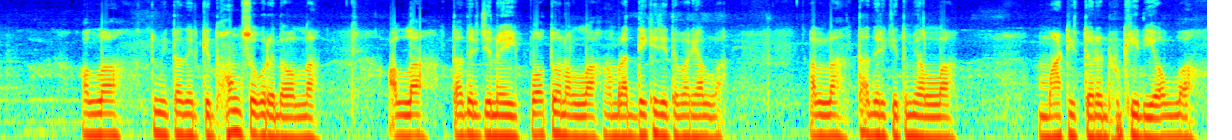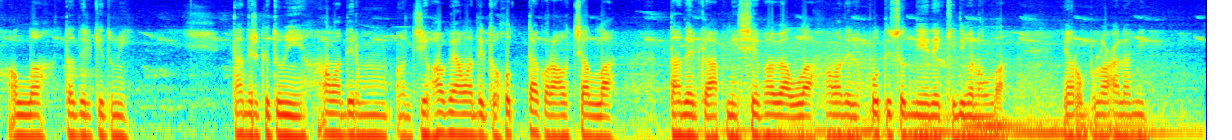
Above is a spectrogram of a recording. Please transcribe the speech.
আল্লাহ তুমি তাদেরকে ধ্বংস করে দাও, আল্লাহ। আল্লাহ তাদের যেন এই পতন আল্লাহ আমরা দেখে যেতে পারি, আল্লাহ। আল্লাহ তাদেরকে তুমি আল্লাহ মাটির তরে ঢুকিয়ে দিও, আল্লাহ। আল্লাহ তাদেরকে তুমি তাদেরকে তুমি আমাদের যেভাবে আমাদেরকে হত্যা করা হচ্ছে, আল্লাহ, তাদেরকে আপনি সেভাবে আল্লাহ আমাদের প্রতিশোধ নিয়ে দেখিয়ে দিবেন, আল্লাহ। ইয়া রব্বুল আলামিন।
